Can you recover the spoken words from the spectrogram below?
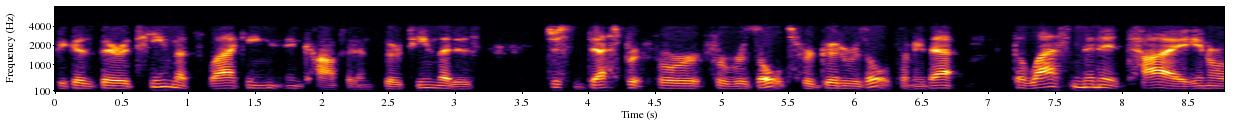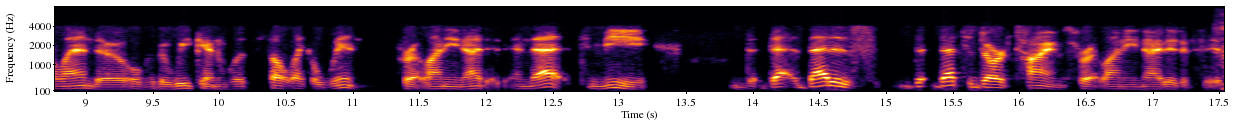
because they're a team that's lacking in confidence. They're a team that is just desperate for for results, for good results. I mean that the last minute tie in Orlando over the weekend was felt like a win for Atlanta United, and that to me that that is that's dark times for Atlanta United. If, if,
